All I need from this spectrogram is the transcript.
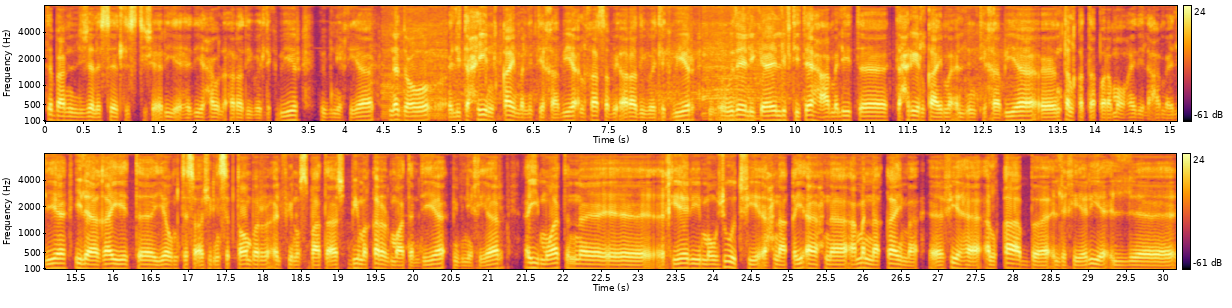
تبعا للجلسات الاستشارية هذه حول أراضي واد الكبير ببني خيار. ندعو لتحيين القائمة الانتخابية الخاصة بأراضي واد الكبير وذلك لافتتاح عملية تحرير القائمة الانتخابية انطلقت ابارامون هذه العملية إلى غاية يوم 29 سبتمبر 2017 بمقر المعتمدية ببني خيار. أي مواطن خياري موجود في إحنا أحنا عملنا قائمة فيها ألقاب الخيارية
